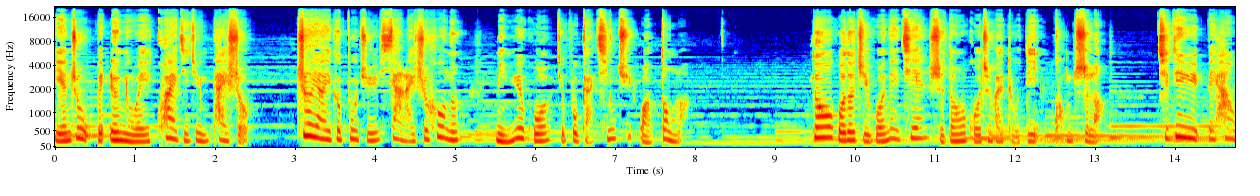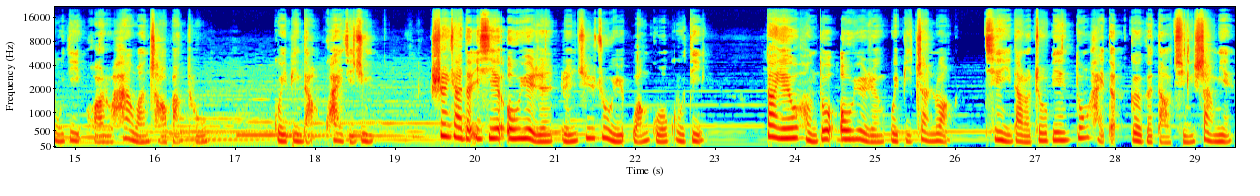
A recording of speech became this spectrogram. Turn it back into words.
严柱被任命为会稽郡太守。这样一个布局下来之后呢，闽越国就不敢轻举妄动了。东欧国的举国内迁使东欧国这块土地控制了，其地域被汉武帝划入汉王朝版图，归并到会稽郡。剩下的一些欧越人仍居住于王国故地，但也有很多欧越人未避战乱，迁移到了周边东海的各个岛群上面。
